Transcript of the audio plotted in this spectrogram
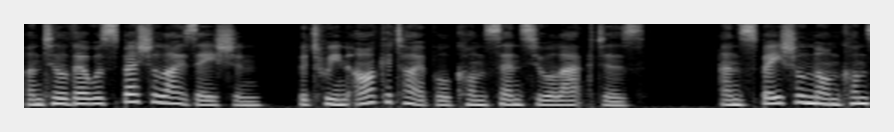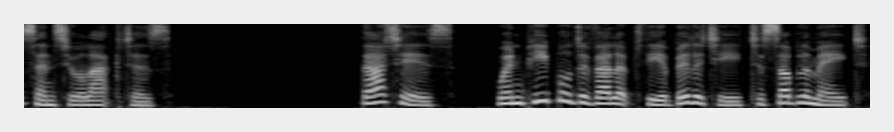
until there was specialization between archetypal consensual actors and spatial non consensual actors. That is, when people developed the ability to sublimate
